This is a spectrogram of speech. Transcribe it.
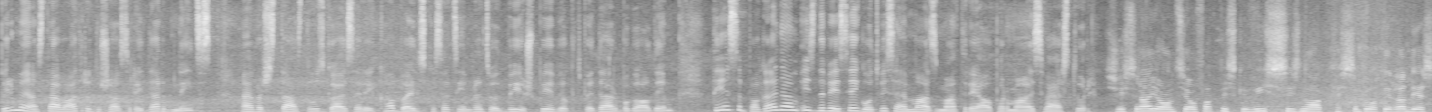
pirmajā stāvā atradušās arī darbnīcas. Aivars stāsta uzgājis arī kabeļus, kas acīm redzot bijuši pievilkti pie darba galdiem. Tiesa pagaidām izdevies iegūt visai maz materiālu par mājas vēsturi. Šis rajons jau faktiski viss iznāk, es saprotu, ir radies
